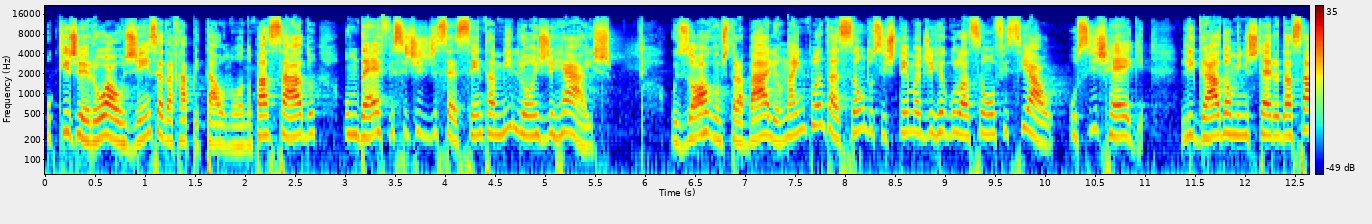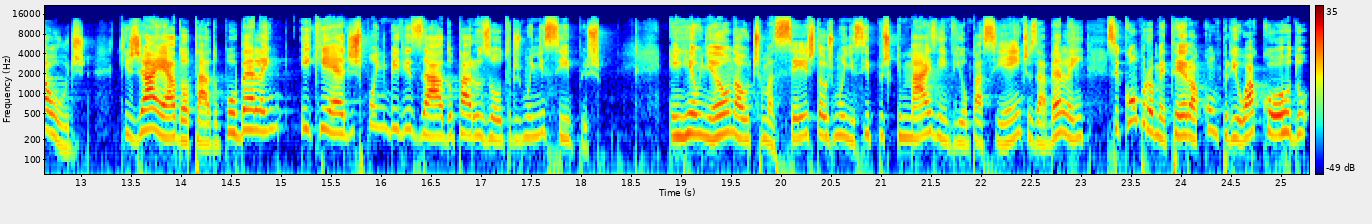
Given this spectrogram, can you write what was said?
o que gerou à urgência da capital no ano passado um déficit de 60 milhões de reais. Os órgãos trabalham na implantação do Sistema de Regulação Oficial, o SISREG, ligado ao Ministério da Saúde, que já é adotado por Belém e que é disponibilizado para os outros municípios. Em reunião na última sexta, os municípios que mais enviam pacientes a Belém se comprometeram a cumprir o acordo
